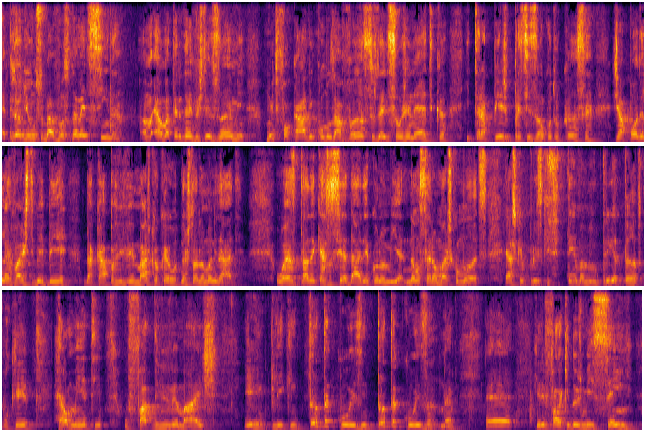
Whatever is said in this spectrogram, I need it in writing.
Episódio 1 sobre o avanço da medicina. É uma matéria da revista Exame, muito focada em como os avanços da edição genética e terapias de precisão contra o câncer já podem levar este bebê da capa a viver mais do que qualquer outro na história da humanidade. O resultado é que a sociedade e a economia não serão mais como antes. Eu acho que é por isso que esse tema me intriga tanto, porque realmente o fato de viver mais ele implica em tanta coisa, em tanta coisa, né? É, que ele fala que em 2100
